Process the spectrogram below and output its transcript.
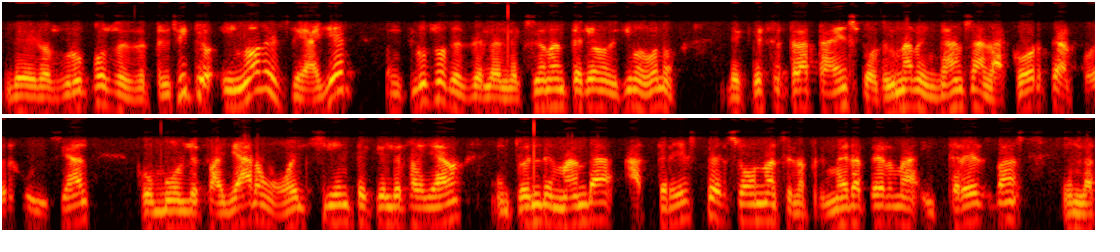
de los grupos desde el principio, y no desde ayer, incluso desde la elección anterior nos dijimos, bueno, ¿de qué se trata esto? ¿De una venganza a la Corte, al Poder Judicial? Como le fallaron o él siente que le fallaron, entonces él demanda a tres personas en la primera terna y tres más en la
